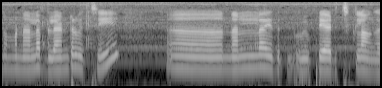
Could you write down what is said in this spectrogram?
நம்ம நல்லா பிளண்டர் வச்சு நல்லா இது இப்படி அடிச்சுக்கலாங்க.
